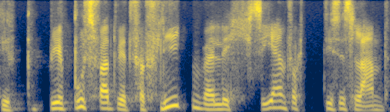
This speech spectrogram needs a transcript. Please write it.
die Busfahrt wird verfliegen, weil ich sehe einfach dieses Land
